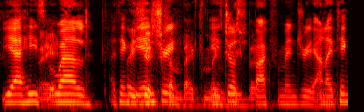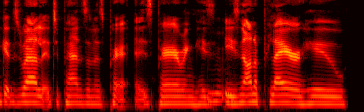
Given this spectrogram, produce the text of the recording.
Yeah, he's Bad. well. I think He's the just injury. come back from he's injury, just back from injury, and I think as well it depends on his pair, his pairing. He's Mm-hmm. he's not a player who,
